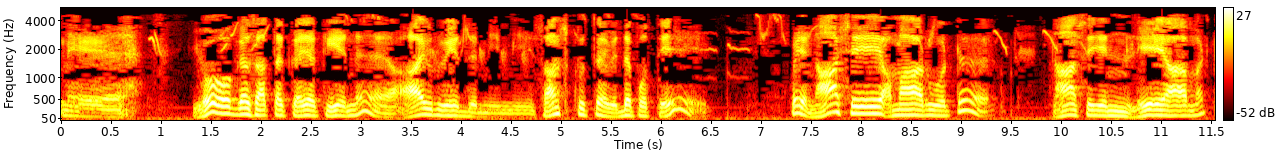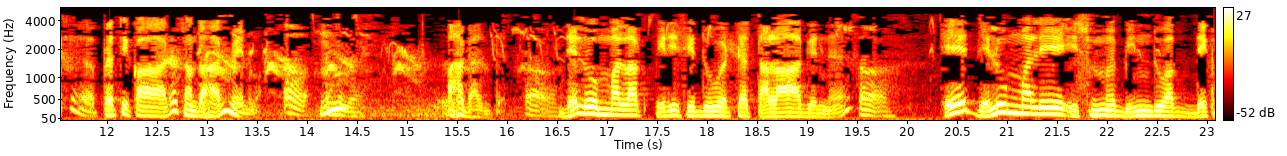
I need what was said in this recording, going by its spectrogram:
මේ යෝග සතකය කියන ආයුර්වේද මේ සංස්කෘත වෙද පොතේ ඔය නාසයේ අමාරුවට නාසයෙන් ලේ යාමට ප්‍රතිකාර සඳහන් වෙනවා. අහගන්න. දෙලුම් මලක් පිරිසිදුවට තලාගෙන ඒ දෙලුම් මලේ ඉස්ම බිඳුවක් දෙකක්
